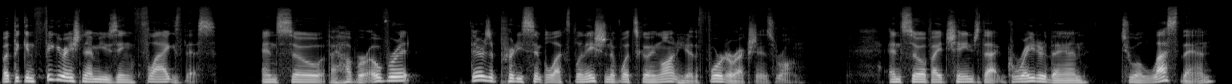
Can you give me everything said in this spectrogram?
But the configuration I'm using flags this. And so if I hover over it, there's a pretty simple explanation of what's going on here. The for direction is wrong. And so if I change that greater than to a less than,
